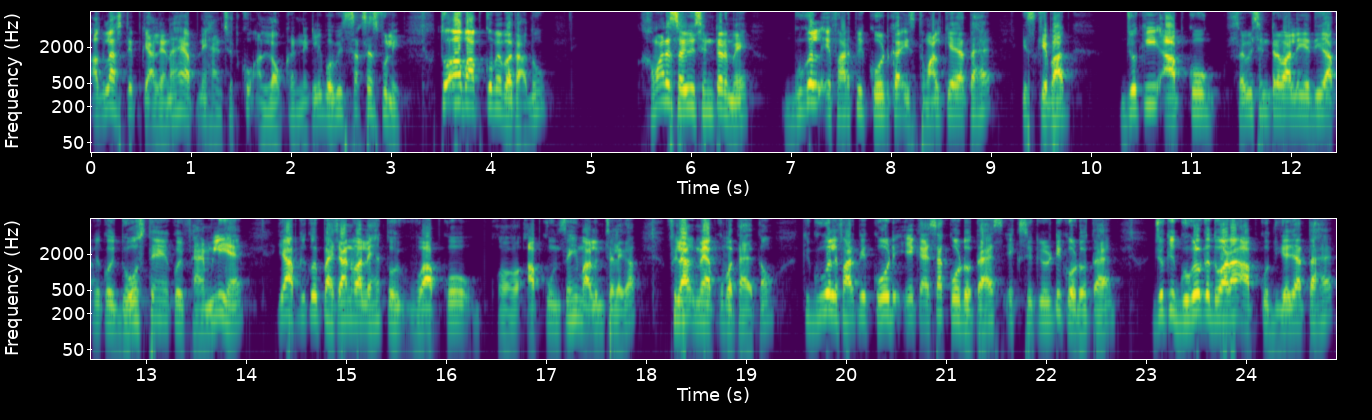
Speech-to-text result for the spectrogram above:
अगला स्टेप क्या लेना है, अपने हैंडसेट को अनलॉक करने के लिए, वो भी सक्सेसफुली तो अब आपको मैं बता दूँ हमारे सर्विस सेंटर में गूगल एफआरपी कोड का इस्तेमाल किया जाता है। इसके बाद जो कि आपको सर्विस सेंटर वाले यदि आपके कोई दोस्त हैं, कोई फैमिली हैं या आपके कोई पहचान वाले हैं तो वो आपको आपको उनसे ही मालूम चलेगा। फ़िलहाल मैं आपको बता देता हूँ कि गूगल एफआरपी कोड एक ऐसा कोड होता है, एक सिक्योरिटी कोड होता है, जो कि गूगल के द्वारा आपको दिया जाता है।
